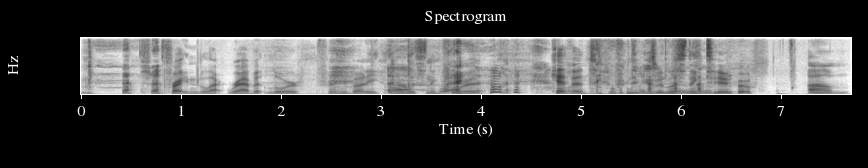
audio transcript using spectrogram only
Some frightened la- rabbit lore for anybody Oh, listening what- for it. Kevin, what have you been listening listening to? Um,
